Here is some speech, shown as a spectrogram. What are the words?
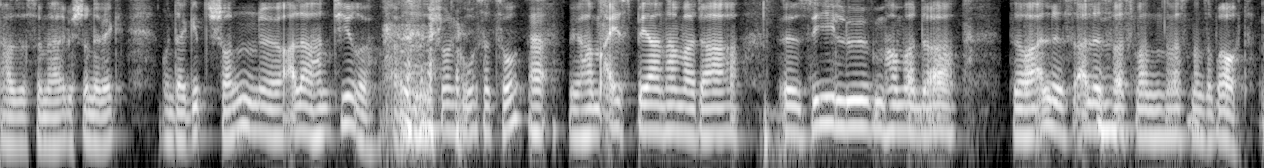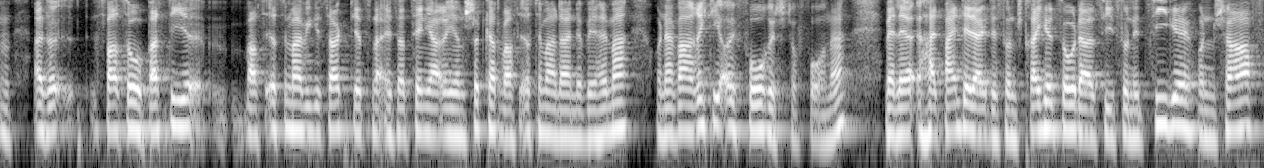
Also ist so eine halbe Stunde weg. Und da gibt es schon äh, allerhand Tiere. Also ist schon ein großer Zoo. Ja. Wir haben Eisbären, haben wir da, äh, Seelöwen haben wir da. So alles, alles, was man, was man so braucht. Also es war so, Basti war das erste Mal, wie gesagt, jetzt ist er zehn Jahre hier in Stuttgart, war das erste Mal da in der Wilhelma und dann war er richtig euphorisch davor, ne? Weil er halt meinte, da ist so ein Streichelzoo, da siehst so eine Ziege und ein Schaf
